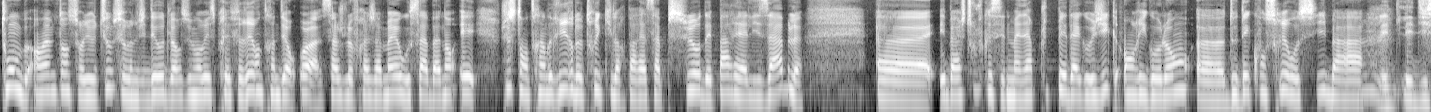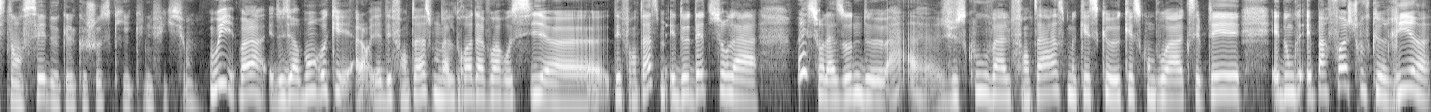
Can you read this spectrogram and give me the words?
tombent en même temps sur YouTube sur une vidéo de leurs humoristes préférés en train de dire oh ça je le ferai jamais ou ça bah non et juste en train de rire de trucs qui leur paraissent absurdes et pas réalisables. Et ben je trouve que c'est une manière plus pédagogique, en rigolant, euh, de déconstruire aussi. Bah, les, distancer de quelque chose qui est qu'une fiction. Oui, voilà. Et de dire, bon, ok, alors il y a des fantasmes, on a le droit d'avoir aussi euh, des fantasmes, et de d'être sur la, ouais, sur la zone de ah, jusqu'où va le fantasme, qu'est-ce qu'on qu'est-ce qu'on doit accepter. Et donc, et parfois, je trouve que rire,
